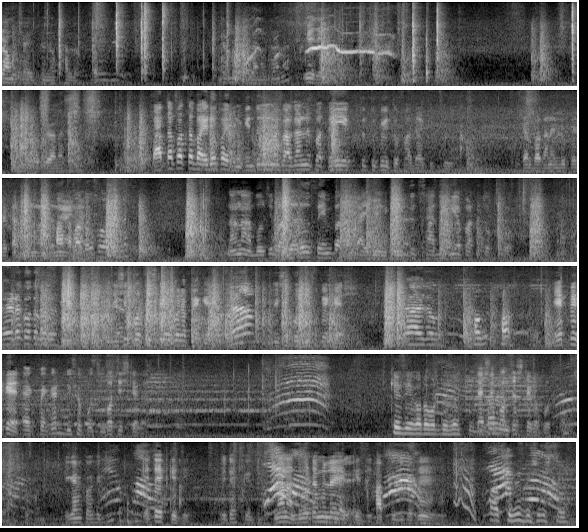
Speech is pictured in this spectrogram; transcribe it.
রং চায়ের জন্য ভালো। পাতা পাতা বাইরেও পাইবেন কিন্তু আমার বাগানের পাতাই একটু টুকুই তো ফাদা কিছু না। এটা বাগানের লোকের পাতা পাতাও না? না না বলছি বাজারেও সেম পাতা পাইবেন কিন্তু সাদে গিয়া পার্থক্য। এটা কত করে? দুশো পঁচিশ টাকা করে প্যাকেট। হ্যাঁ? দুশো পঁচিশ প্যাকেট। হ্যাঁ, এক প্যাকেট? এক প্যাকেট দুশো পঁচিশ। পঁচিশ টাকা। কেজি কত করতেছে চারশো পঞ্চাশ টাকা পড়ছে। এখানে কয় কেজি? এটা এক কেজি। এটা এক কেজি? না না দুটো মিলে এক কেজি। হাফ কেজি করে। হ্যাঁ হাফ কেজি দুশো বিশ টাকা।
